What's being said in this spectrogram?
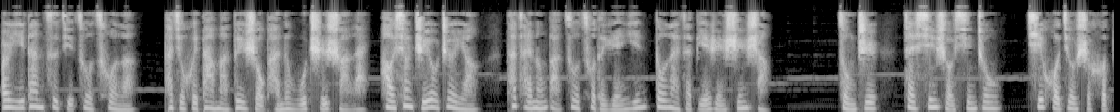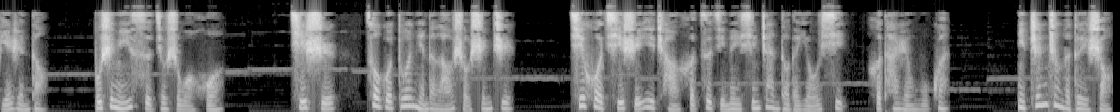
而一旦自己做错了，他就会大骂对手盘的无耻耍赖，好像只有这样他才能把做错的原因都赖在别人身上。总之，在新手心中，期货就是和别人斗，不是你死就是我活。其实。做过多年的老手深知，期货其实一场和自己内心战斗的游戏，和他人无关。你真正的对手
